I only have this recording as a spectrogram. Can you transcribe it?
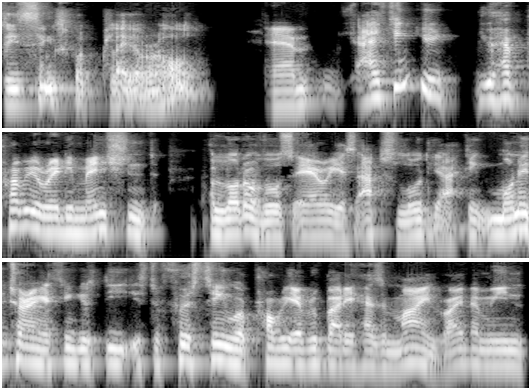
these things would play a role? Um, I think you you have probably already mentioned a lot of those areas. Absolutely, I think monitoring. I think is the is the first thing where probably everybody has in mind, right? I mean,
